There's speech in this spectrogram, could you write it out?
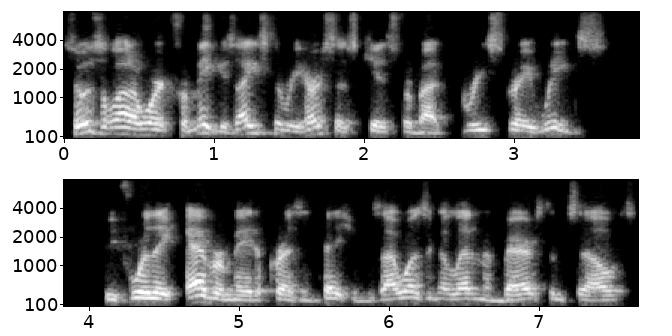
So it was a lot of work for me because I used to rehearse those kids for about three straight weeks before they ever made a presentation because I wasn't going to let them embarrass themselves.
